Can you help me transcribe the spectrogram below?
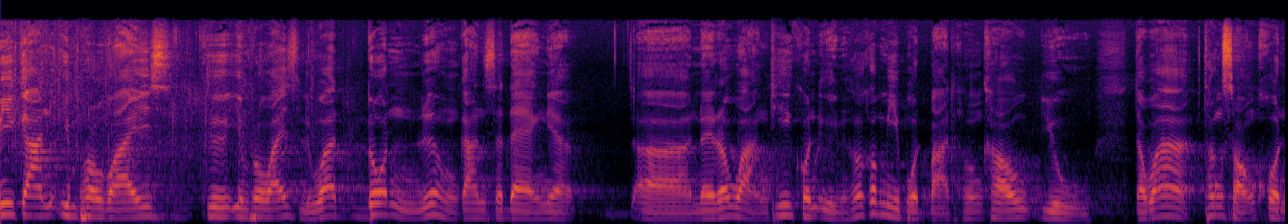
มีการอิมพ o ไวส์คืออิมพ o ไวส์หรือว่าด้นเรื่องของการแสดงเนี่ยในระหว่างที่คนอื่นเขาก็มีบทบาทของเขาอยู่ แต่ว่าทั้งสองคน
